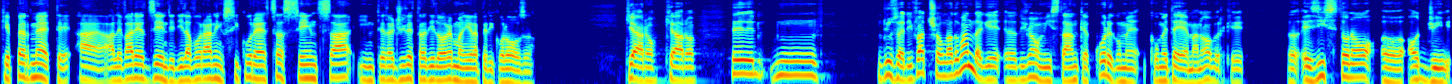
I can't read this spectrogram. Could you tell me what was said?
che permette a, alle varie aziende di lavorare in sicurezza senza interagire tra di loro in maniera pericolosa. Chiaro, chiaro. Eh, mh, mm, Giuseppe, ti faccio una domanda che eh, diciamo mi sta anche a cuore come, come tema, no? perché eh, esistono eh, oggi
